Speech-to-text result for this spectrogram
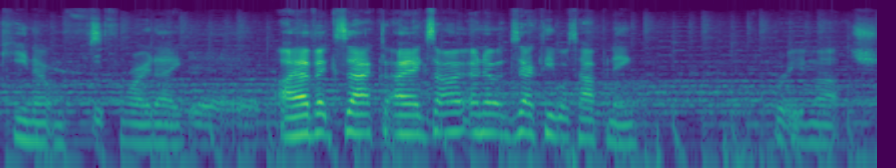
keynote on Friday. Yeah. I have exact. I exa- I know exactly what's happening, pretty much.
